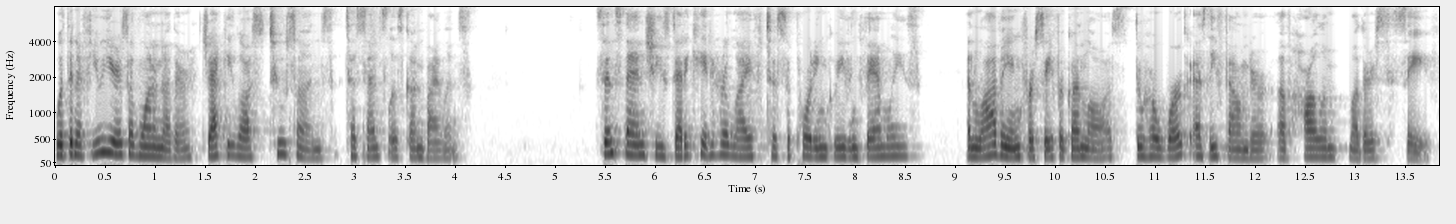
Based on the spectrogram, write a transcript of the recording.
Within a few years of one another, Jackie lost two sons to senseless gun violence. Since then, she's dedicated her life to supporting grieving families and lobbying for safer gun laws through her work as the founder of Harlem Mothers Save.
